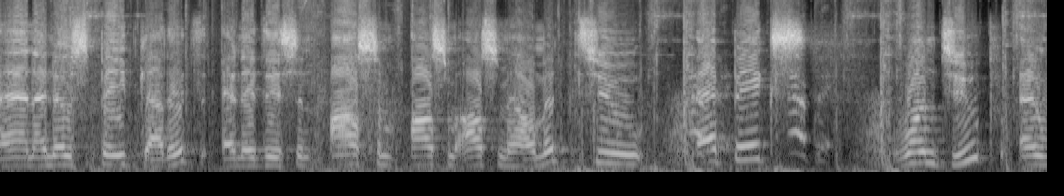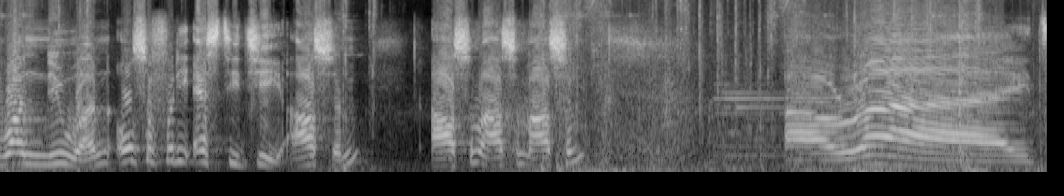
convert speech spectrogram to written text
And I know Spade got it, and it is an awesome, awesome, awesome helmet. Two epics, one dupe, and one new one. Also for the STG. Awesome. Awesome, awesome, awesome. Alright.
